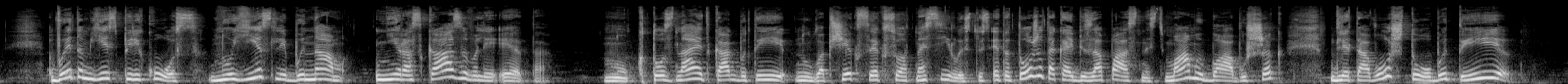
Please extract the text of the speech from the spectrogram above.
В этом есть перекос. Но если бы нам не рассказывали это, ну, кто знает, как бы ты, ну, вообще к сексу относилась. То есть это тоже такая безопасность мамы, бабушек для того, чтобы ты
